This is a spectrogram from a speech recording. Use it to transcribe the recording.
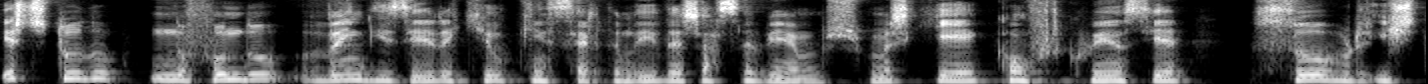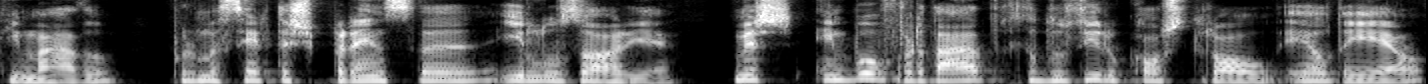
Este estudo, no fundo, vem dizer aquilo que em certa medida já sabemos, mas que é com frequência sobreestimado por uma certa esperança ilusória. Mas, em boa verdade, reduzir o colesterol LDL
